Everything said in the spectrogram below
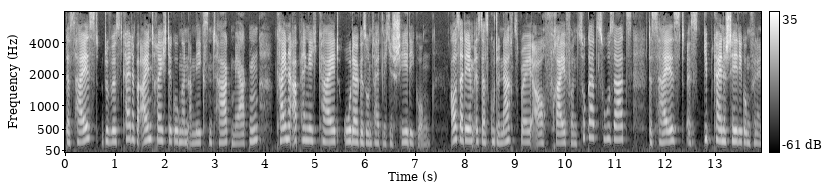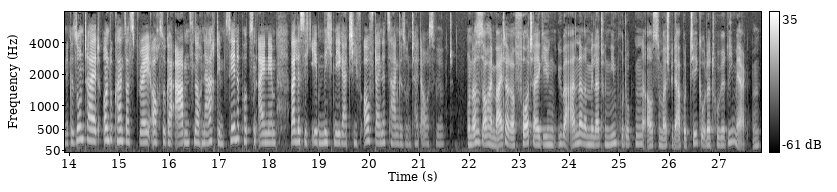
Das heißt, du wirst keine Beeinträchtigungen am nächsten Tag merken, keine Abhängigkeit oder gesundheitliche Schädigung. Außerdem ist das gute Nachtspray auch frei von Zuckerzusatz. Das heißt, es gibt keine Schädigung für deine Gesundheit und du kannst das Spray auch sogar abends noch nach dem Zähneputzen einnehmen, weil es sich eben nicht negativ auf deine Zahngesundheit auswirkt. Und das ist auch ein weiterer Vorteil gegenüber anderen Melatoninprodukten aus zum Beispiel der Apotheke oder Drogeriemärkten.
